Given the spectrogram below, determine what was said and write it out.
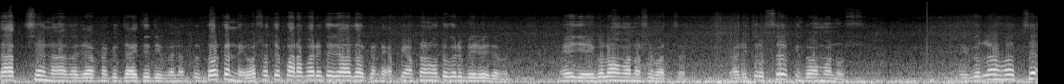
চাচ্ছে না যে আপনাকে যাইতে দিবে না। তো দরকার নেই, ওর সাথে পারাপারিতে যাওয়া দরকার নেই। আপনি আপনার মতো করে বেরিয়ে যাবেন। এই যে, এগুলো অমানুষের বাচ্চা। গাড়ি তো তুলছে কিন্তু অমানুষ। এগুলো হচ্ছে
